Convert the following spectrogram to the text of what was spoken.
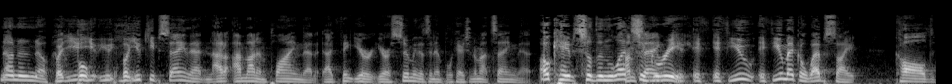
no, no, no, no. But you, but, you, you but you keep saying that, and I, am not implying that. I think you're you're assuming there's an implication. I'm not saying that. Okay, so then let's agree. If if you if you make a website called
